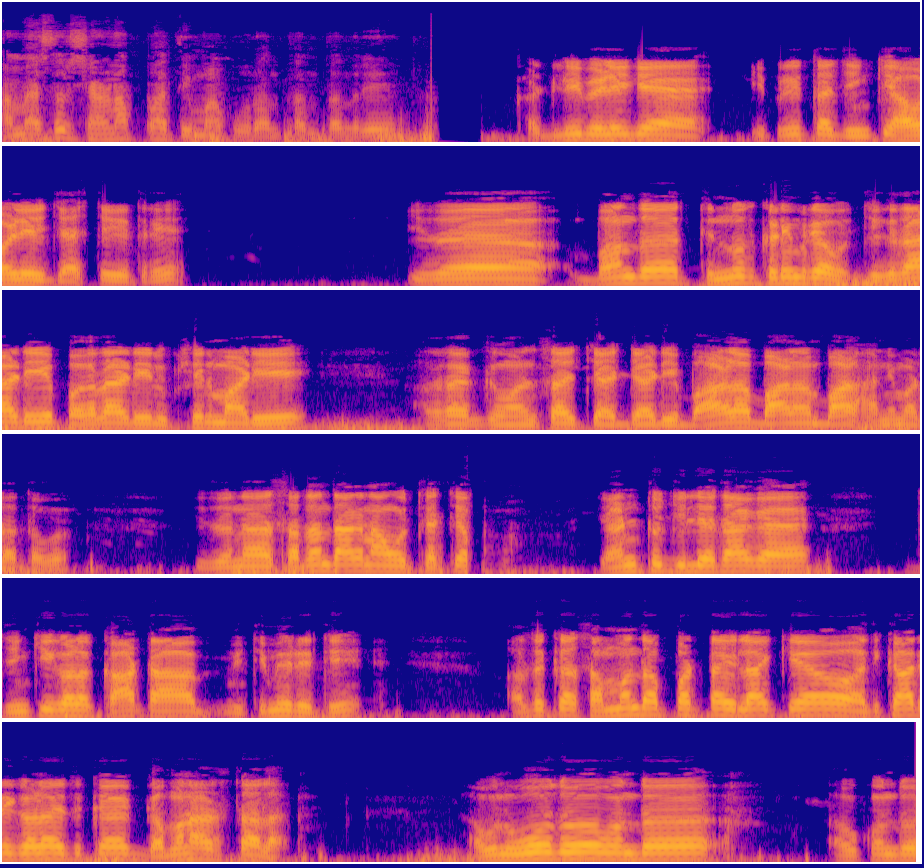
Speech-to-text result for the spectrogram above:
ನಮ್ಮ ಹೆಸರು ಶರಣಪ್ಪ ತಿಮ್ಮಾಪುರ ಅಂತಂತಂದ್ರಿ. ಕಡ್ಲಿ ಬೆಳಿಗ್ಗೆ ವಿಪರೀತ ಜಿಂಕಿ ಹಾವಳಿ ಜಾಸ್ತಿ ಆಗೈತ್ರಿ. ಇದು ಬಂದು ತಿನ್ನೋದು ಕಡಿಮೆ ರೀ ಅವು. ಜಿಗದಾಡಿ ಪಗದಾಡಿ ಲುಕ್ಷನ್ ಮಾಡಿ ಅದ್ರಾಗ ಮನ್ಸಾಚಿ ಅಡ್ಡಾಡಿ ಭಾಳ ಭಾಳ ಭಾಳ ಹಾನಿ ಮಾಡತ್ತವು ಇದನ್ನು ಸದನದಾಗ ನಾವು ಚರ್ಚೆ ಎಂಟು ಜಿಲ್ಲೆದಾಗ ಜಿಂಕಿಗಳ ಕಾಟ ಮಿತಿಮೀರೈತಿ. ಅದಕ್ಕೆ ಸಂಬಂಧಪಟ್ಟ ಇಲಾಖೆಯ ಅಧಿಕಾರಿಗಳು ಇದಕ್ಕೆ ಗಮನ ಹರಿಸ್ತಾ ಇಲ್ಲ. ಅವನು ಓದು ಒಂದು, ಅವಕ್ಕೊಂದು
